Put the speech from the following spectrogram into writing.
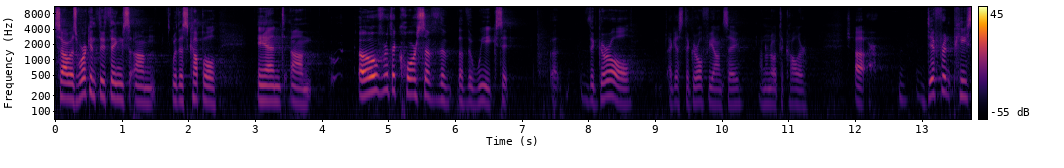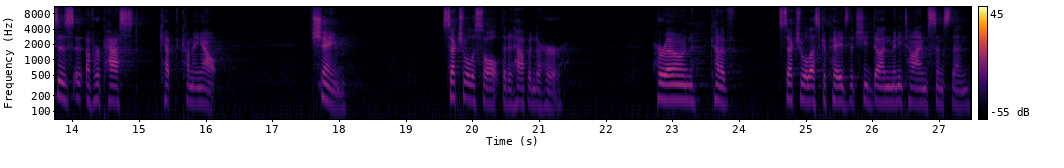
So I was working through things um, with this couple, and um, over the course of the, of the weeks, it, uh, the girl, I guess the girl fiance, I don't know what to call her, uh, different pieces of her past kept coming out. Shame sexual assault that had happened to her, her own kind of sexual escapades that she'd done many times since then,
